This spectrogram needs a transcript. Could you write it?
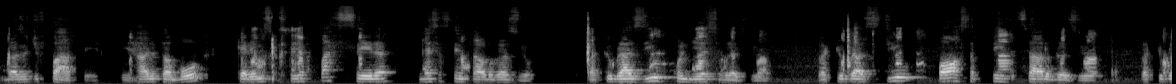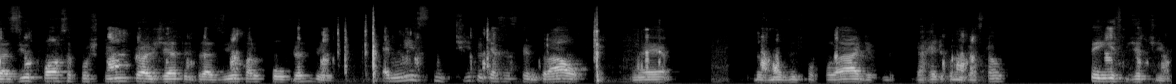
Brasil de Fato e Rádio Tambor, queremos que seja parceira nessa central do Brasil, para que o Brasil conheça o Brasil, para que o Brasil possa pensar o Brasil, para que o Brasil possa construir um projeto de Brasil para o povo brasileiro. É nesse sentido que essa central né, dos movimentos populares, da rede de comunicação, tem esse objetivo:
